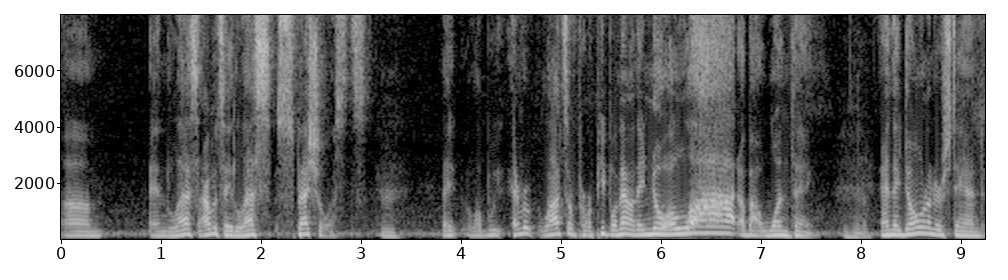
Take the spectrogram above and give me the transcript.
um, and less, I would say, less specialists. They, we, every, lots of our people now, they know a lot about one thing and they don't understand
